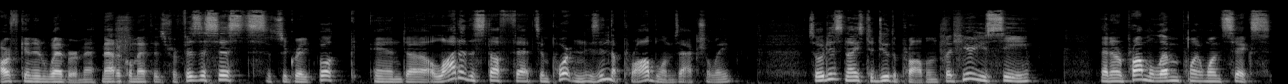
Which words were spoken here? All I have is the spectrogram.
Arfken and Weber, Mathematical Methods for Physicists. It's a great book, and uh, a lot of the stuff that's important is in the problems, actually. So it is nice to do the problems, but here you see that in problem 11.16,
